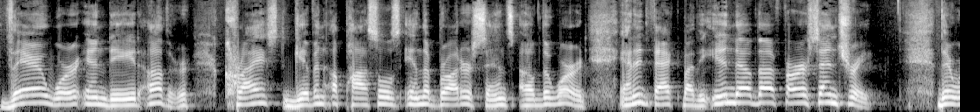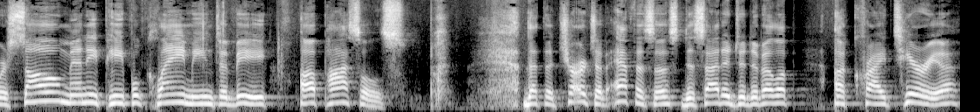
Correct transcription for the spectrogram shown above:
there were indeed other Christ given apostles in the broader sense of the word. And in fact, by the end of the first century, there were so many people claiming to be apostles that the church of Ephesus decided to develop a criteria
